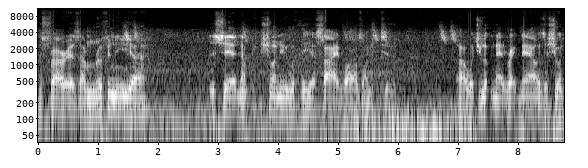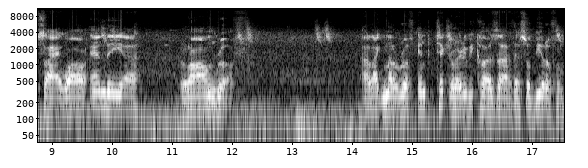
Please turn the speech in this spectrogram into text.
as far as I'm roofing the uh, the shed and I'm showing you with the uh, side walls on it too. Uh, what you're looking at right now is a short side wall and the uh, long roof. I like metal roof in particular because uh, they're so beautiful.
